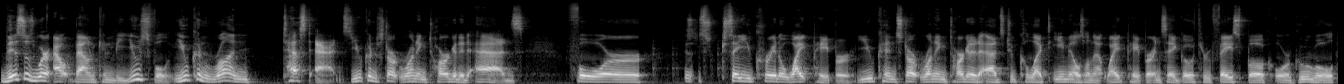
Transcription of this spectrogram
this is where outbound can be useful. You can run test ads. You can start running targeted ads for say you create a white paper, you can start running targeted ads to collect emails on that white paper and say go through Facebook or Google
